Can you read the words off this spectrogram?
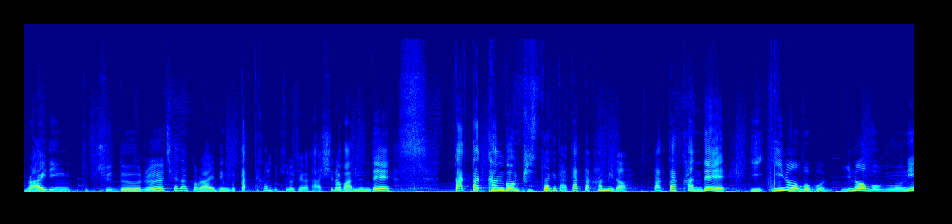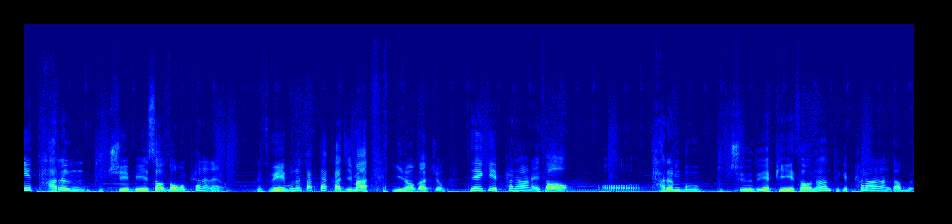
라이딩 부츠들을 최상급 라이딩 부 딱딱한 부츠를 제가 다 신어봤는데 딱딱한 건 비슷하게 다 딱딱합니다. 딱딱한데 이 이너 부분, 이너 부분이 다른 부츠에 비해서 너무 편안해요. 그래서 외부는 딱딱하지만 이너가 좀 되게 편안해서 어, 다른 부, 부츠에 비해서는 되게 편안한 감을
